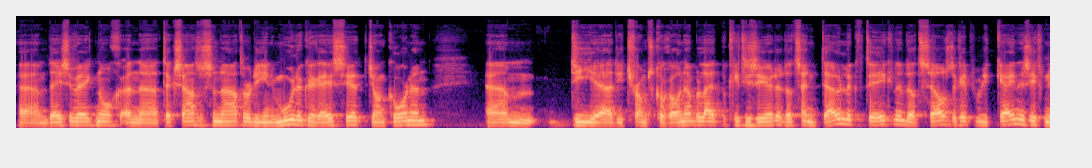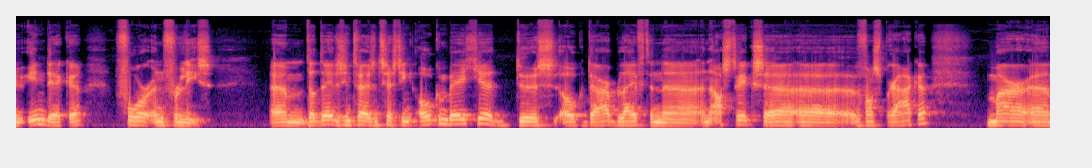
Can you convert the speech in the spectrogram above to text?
Um, deze week nog een uh, Texaanse senator die in een moeilijke race zit, John Cornyn. Ehm, die, uh, die Trumps coronabeleid bekritiseerde. Dat zijn duidelijke tekenen dat zelfs de Republikeinen zich nu indekken voor een verlies. Um, dat deden ze in 2016 ook een beetje. Dus ook daar blijft een, uh, een asterix uh, van sprake. Maar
